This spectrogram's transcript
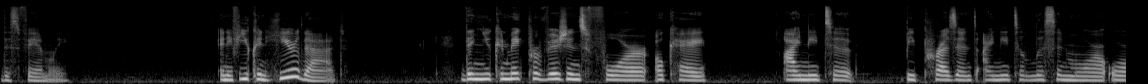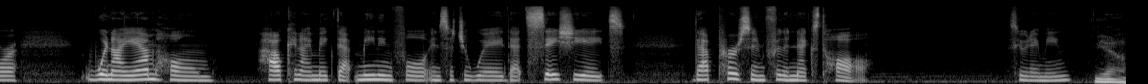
this family. And if you can hear that, then you can make provisions for, okay, I need to be present, I need to listen more, or when I am home, how can I make that meaningful in such a way that satiates that person for the next haul? See what I mean? Yeah.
